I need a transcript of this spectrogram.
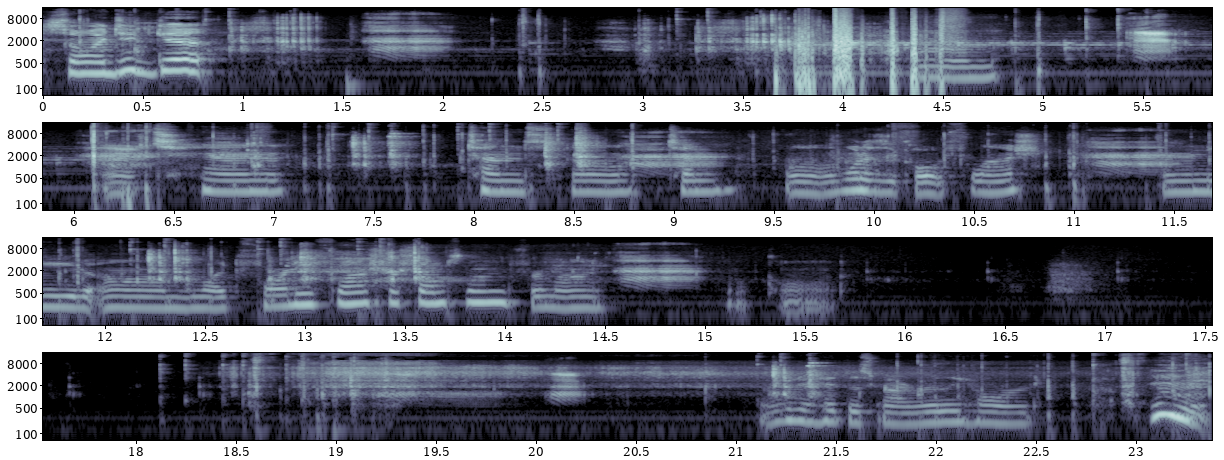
So I did get, um, a 10, 10, uh, 10, uh, what is it called, flesh? I need, um, like 40 flesh or something for my, oh god. I'm gonna hit this guy really hard.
